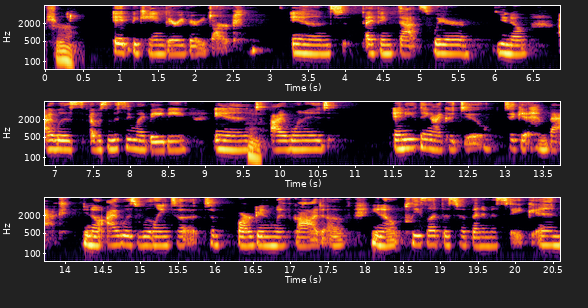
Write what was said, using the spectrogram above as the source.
Sure. it became very very dark. And i think that's where you know i was i was missing my baby and hmm. i wanted anything i could do to get him back. You know i was willing to to bargain with god of you know please let this have been a mistake and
